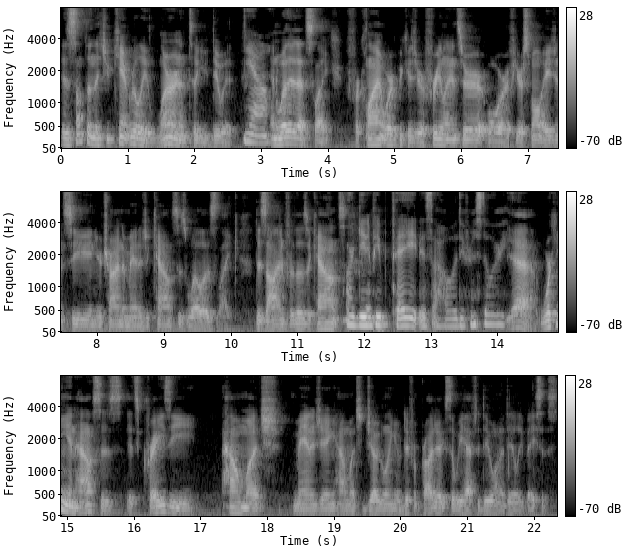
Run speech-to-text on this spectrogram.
is something that you can't really learn until you do it. Yeah. And whether that's like for client work because you're a freelancer or if you're a small agency and you're trying to manage accounts as well as like design for those accounts. Or getting people paid is a whole different story. Yeah, working in house is it's crazy how much managing, how much juggling of different projects that we have to do on a daily basis.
